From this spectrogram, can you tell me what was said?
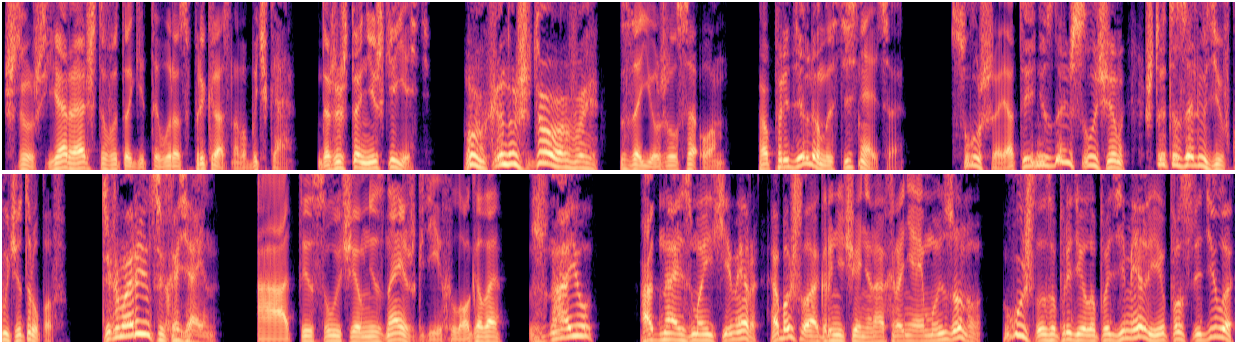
«Что ж, я рад, что в итоге ты вырос в прекрасного бычка. Даже штанишки есть». «Ох, ну что вы!» — заежился он. «Определенно стесняется. Слушай, а ты не знаешь случаем, что это за люди в куче трупов?» «Тельмаринцы, хозяин». «А ты случаем не знаешь, где их логово?» «Знаю. Одна из моих химер обошла ограничения на охраняемую зону, вышла за пределы подземелья и проследила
